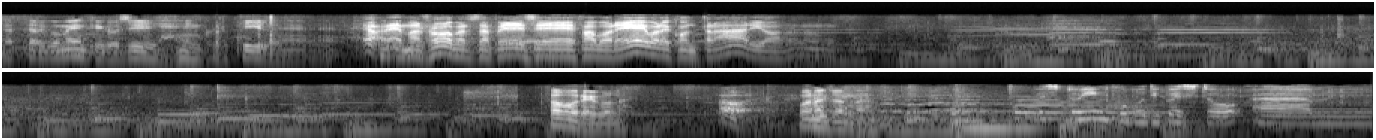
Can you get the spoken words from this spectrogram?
certi argomenti così in cortile. Eh, vabbè, ma solo per sapere se è favorevole, contrario. Favorevole. Favorevole. Buona giornata. Questo incubo di questo eh,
